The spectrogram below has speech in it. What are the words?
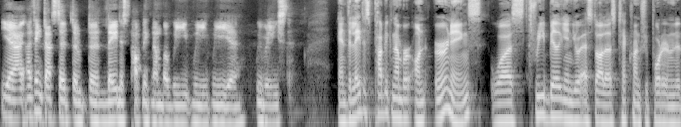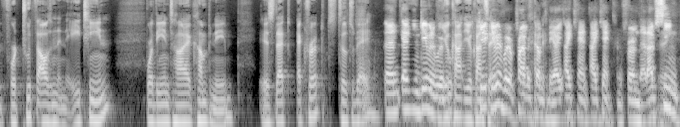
Yeah, I think that's the, the, the latest public number we we we uh, we released. And the latest public number on earnings was 3 billion US dollars. TechCrunch reported on it for 2018 for the entire company. Is that accurate still today? And, and given we're, you can't, you can't given we're a private company, I, I, can't I can't confirm that. I've seen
